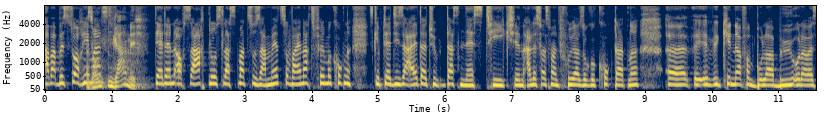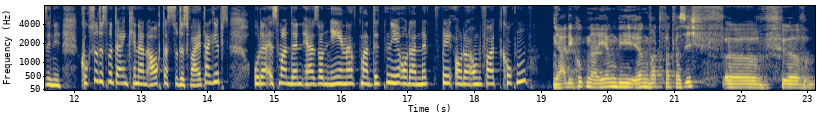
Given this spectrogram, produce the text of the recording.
aber bist du auch jemand, Ansonsten gar nicht. der dann auch sagt, los, lasst mal zusammen jetzt so Weihnachtsfilme gucken. Es gibt ja diese alter Typ, das Nesthäkchen, alles, was man früher so geguckt hat, ne? Äh, Kinder von Bullabü oder was ich nicht. Guckst du das mit deinen Kindern auch, dass du das weitergibst? Oder ist man denn eher so, nee, lass mal Disney oder Netflix oder irgendwas gucken? Ja, die gucken da irgendwie irgendwas, was weiß ich, äh, für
